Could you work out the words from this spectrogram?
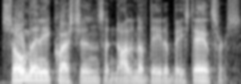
So many questions and not enough data based answers.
